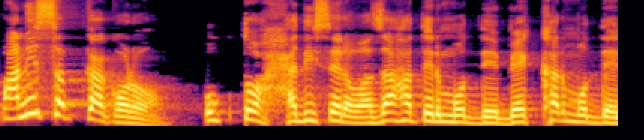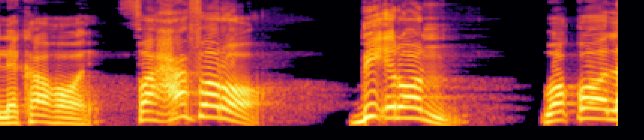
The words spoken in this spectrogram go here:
পানি সৎকা করো। উক্ত হাদিসের ওয়াজাহাতের মধ্যে, ব্যাখ্যার মধ্যে লেখা হয়, ফাহাফর বিরন ওয়াকল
